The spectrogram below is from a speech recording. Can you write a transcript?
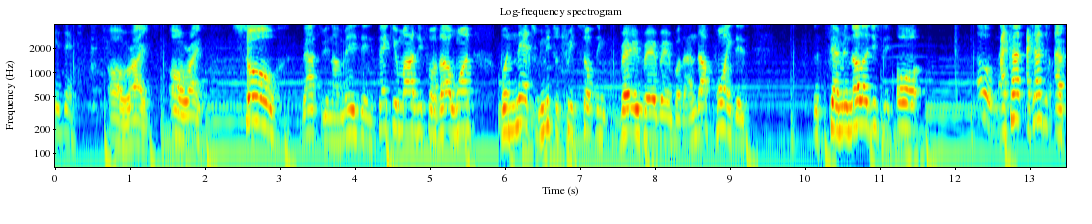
is it. All right, all right. So that's been amazing. Thank you, Mazi, for that one. But next, we need to treat something very, very, very important, and that point is the terminology. Or Oh I can't, I can't, I,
